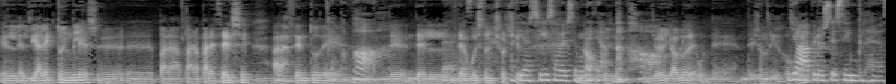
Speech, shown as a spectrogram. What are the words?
el, el dialecto inglés eh, eh, para, para parecerse al acento de, del, de Winston Churchill. Hacía así, ¿sabes? Según No, decía, Wi- papá. yo, yo hablo de, de, John Lithgow. Ya, ¿eh? pero es, es inglés.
